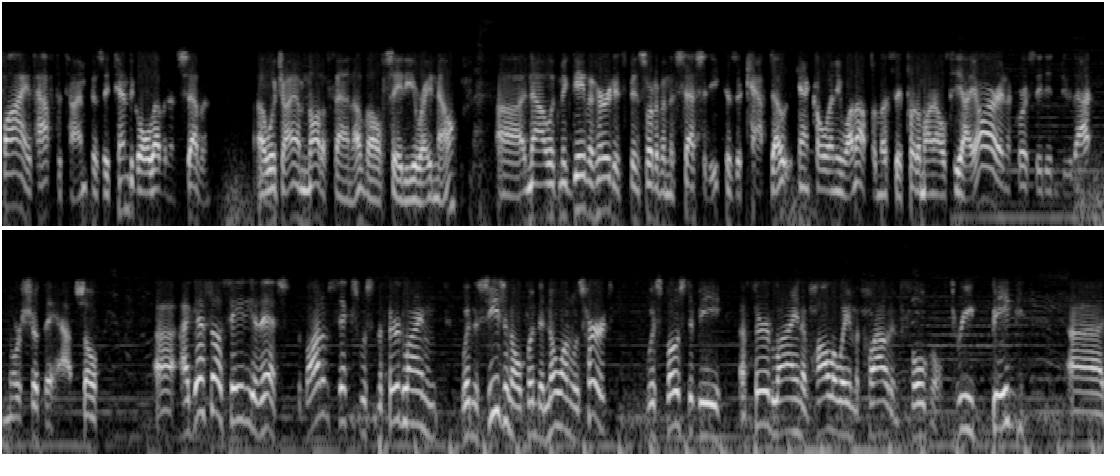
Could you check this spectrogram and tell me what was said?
five half the time because they tend to go 11 and 7 uh, which I am not a fan of. I'll say to you right now. Uh, now with McDavid hurt, it's been sort of a necessity because they're capped out. They can't call anyone up unless they put them on LTIR, and of course they didn't do that, nor should they have. So uh, I guess I'll say to you this: the bottom six was the third line when the season opened and no one was hurt. Was supposed to be a third line of Holloway, McLeod, and Foegele. Three big, uh,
